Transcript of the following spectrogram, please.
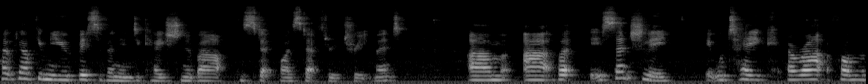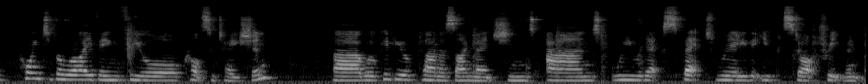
Hopefully, I've given you a bit of an indication about the step by step through treatment. Um, uh, but essentially, it will take from the point of arriving for your consultation uh, we'll give you a plan, as I mentioned, and we would expect really that you could start treatment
